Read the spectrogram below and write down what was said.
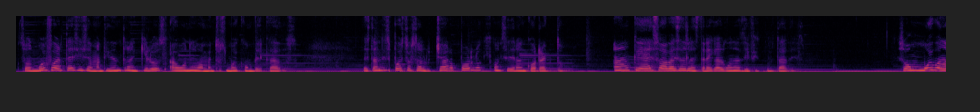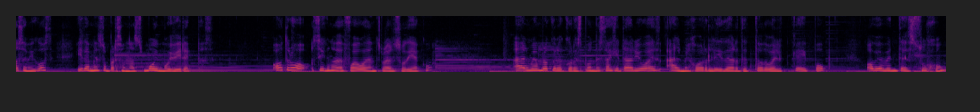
Son muy fuertes y se mantienen tranquilos aún en momentos muy complicados. Están dispuestos a luchar por lo que consideran correcto, aunque eso a veces les traiga algunas dificultades. Son muy buenos amigos y también son personas muy muy directas. Otro signo de fuego dentro del zodiaco. Al miembro que le corresponde Sagitario es al mejor líder de todo el K-pop, obviamente es Suho.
